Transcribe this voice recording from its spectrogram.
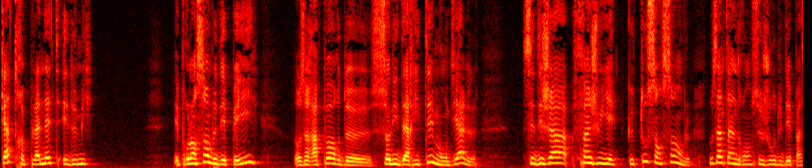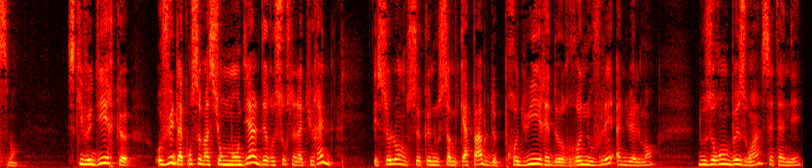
Quatre planètes et demie. Et pour l'ensemble des pays, dans un rapport de solidarité mondiale, c'est déjà fin juillet que tous ensemble nous atteindrons ce jour du dépassement. Ce qui veut dire que, au vu de la consommation mondiale des ressources naturelles, et selon ce que nous sommes capables de produire et de renouveler annuellement, nous aurons besoin cette année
